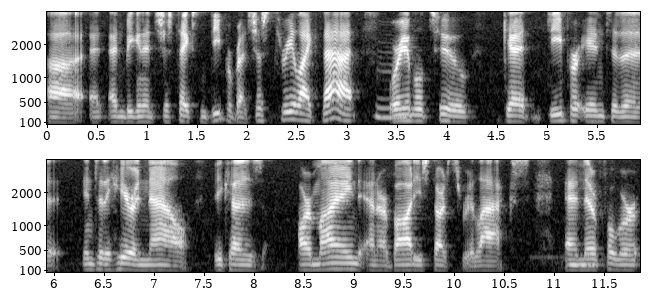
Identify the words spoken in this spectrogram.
uh, and, and begin to just take some deeper breaths just three like that we're able to get deeper into the into the here and now because our mind and our body starts to relax and mm-hmm. therefore we're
